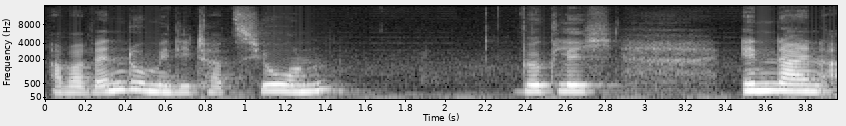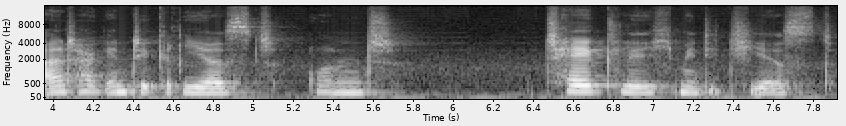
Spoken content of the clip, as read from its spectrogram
aber wenn du Meditation wirklich in deinen Alltag integrierst und täglich meditierst,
